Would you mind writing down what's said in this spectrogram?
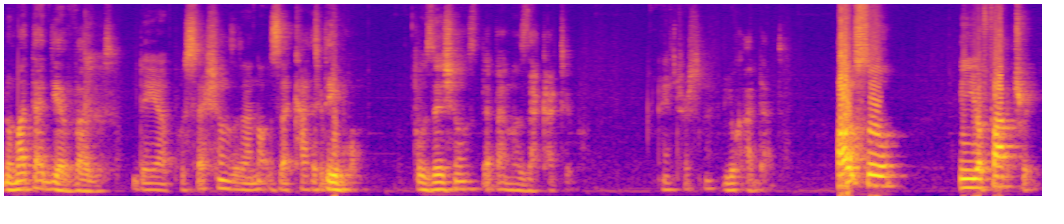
no matter their values, They are possessions that are not zakatable. table possessions that are not zakatable. Interesting. Look at that. Also, in your factory,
